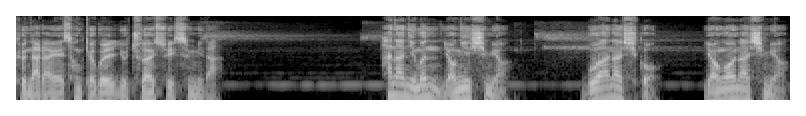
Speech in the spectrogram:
그 나라의 성격을 유추할 수 있습니다. 하나님은 영이시며 무한하시고 영원하시며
